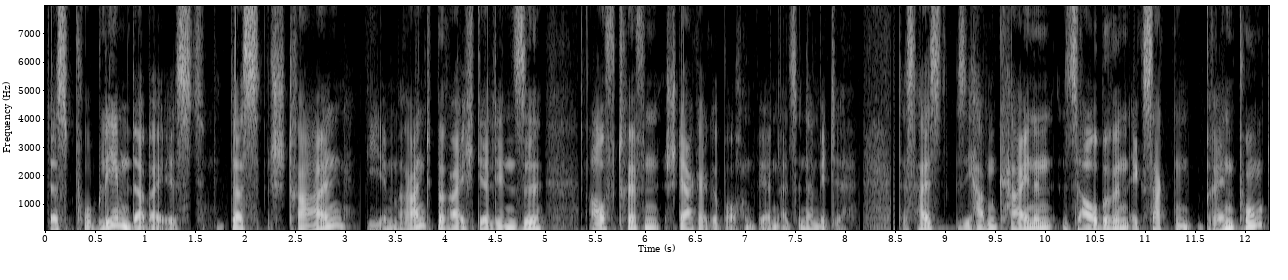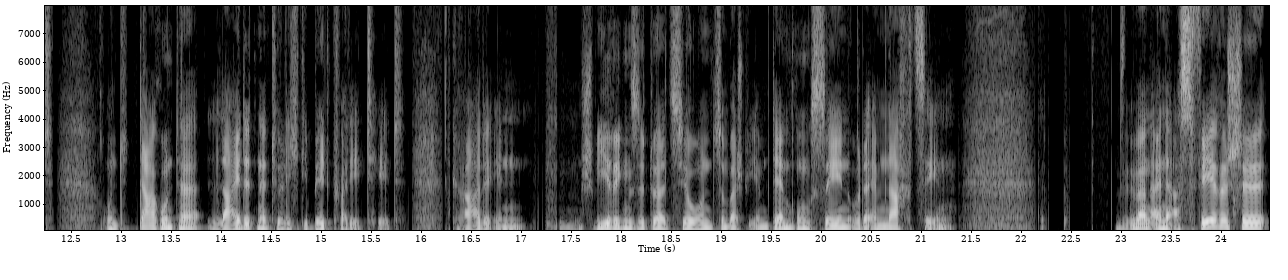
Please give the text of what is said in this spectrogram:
Das Problem dabei ist, dass Strahlen, die im Randbereich der Linse auftreffen, stärker gebrochen werden als in der Mitte. Das heißt, sie haben keinen sauberen, exakten Brennpunkt und darunter leidet natürlich die Bildqualität. Gerade in schwierigen Situationen, zum Beispiel im Dämmerungssehen oder im Nachtsehen. Wenn man eine asphärische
